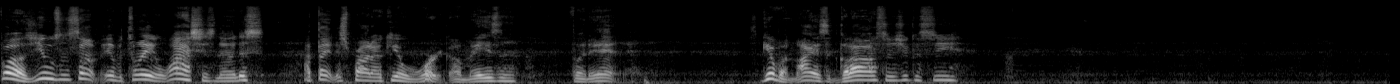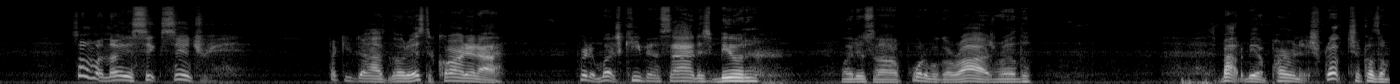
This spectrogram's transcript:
for us using something in between washes now, this I think this product here will work amazing for that. Give a nice gloss as you can see. Some of 96th century. I think you guys know that's the car that I pretty much keep inside this building. Well, this uh, portable garage, rather. It's about to be a permanent structure because I'm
